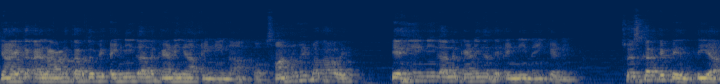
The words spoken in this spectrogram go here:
ਜਾਂ ਇੱਕ ਐਲਾਨ ਕਰ ਦਿਓ ਵੀ ਇੰਨੀ ਗੱਲ ਕਹਿਣੀ ਆ, ਇੰਨੀ ਨਾ ਕਹੋ। ਸਾਨੂੰ ਵੀ ਪਤਾ ਹੋਵੇ ਕਿ ਅਸੀਂ ਇੰਨੀ ਗੱਲ ਕਹਿਣੀ ਆ ਤੇ ਇੰਨੀ ਨਹੀਂ ਕਹਿਣੀ। ਸੋ ਇਸ ਕਰਕੇ ਬੇਨਤੀ ਆ,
